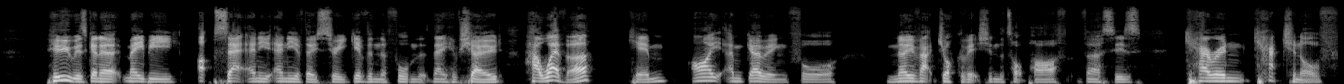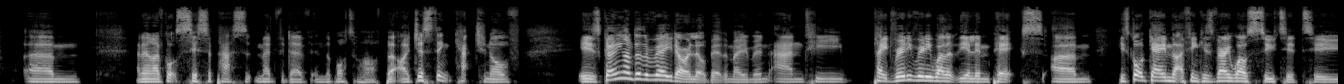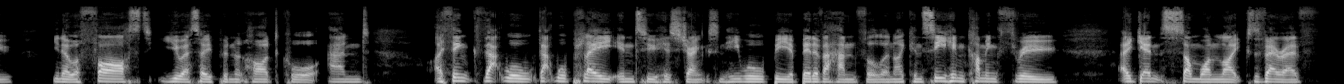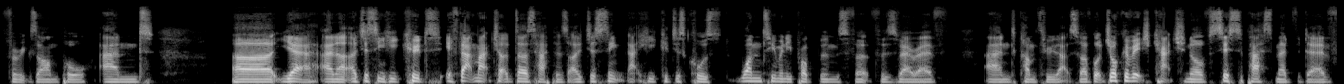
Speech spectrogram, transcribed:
who is going to maybe upset any any of those three given the form that they have showed. However, Kim, I am going for Novak Djokovic in the top half versus Karen Khachanov. Um, and then I've got Tsitsipas Medvedev in the bottom half. But I just think Khachanov is going under the radar a little bit at the moment, and he played really, really well at the Olympics. Um, he's got a game that I think is very well suited to, you know, a fast US Open hard court, and I think that will that will play into his strengths, and he will be a bit of a handful. And I can see him coming through against someone like Zverev, for example, and uh, yeah, and I, I, just think he could, if that matchup does happen, I just think that he could just cause one too many problems for, for Zverev and come through that. So I've got Djokovic, Khachanov, Tsitsipas, Medvedev,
